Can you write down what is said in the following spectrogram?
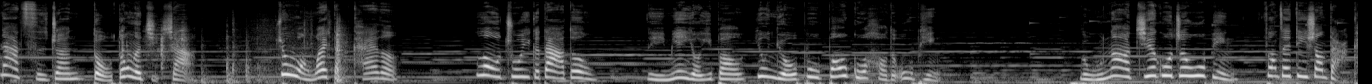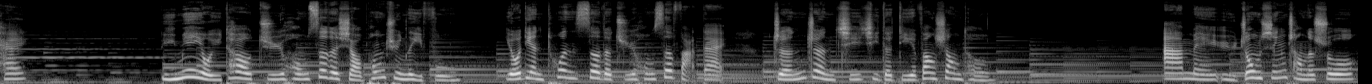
那瓷砖抖动了几下，就往外打开了，露出一个大洞，里面有一包用油布包裹好的物品。卢娜接过这物品，放在地上，打开，里面有一套橘红色的小蓬裙礼服，有点褪色的橘红色发带，整整齐齐的叠放上头。阿美语重心长地说：“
